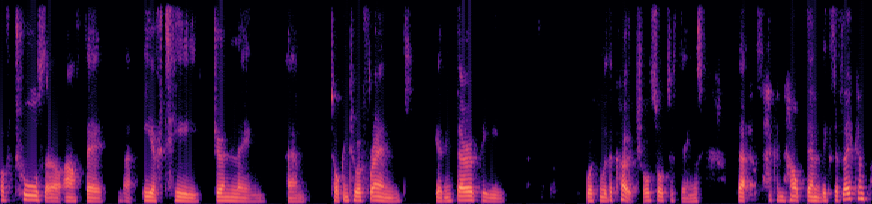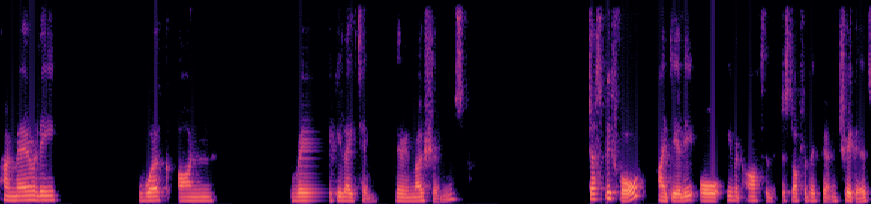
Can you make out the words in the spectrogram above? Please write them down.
of tools that are out there that eft journaling um, talking to a friend getting therapy working with a coach all sorts of things that can help them because if they can primarily work on regulating their emotions just before, ideally, or even after, just after they've gotten triggered,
